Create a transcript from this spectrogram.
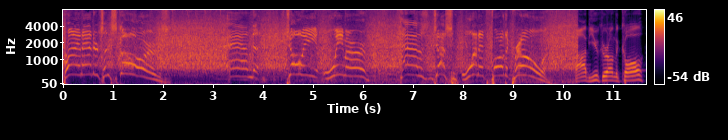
Brian Anderson scores. And Joey Wiemer has just won it for the crew. Bob Uecker on the call.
